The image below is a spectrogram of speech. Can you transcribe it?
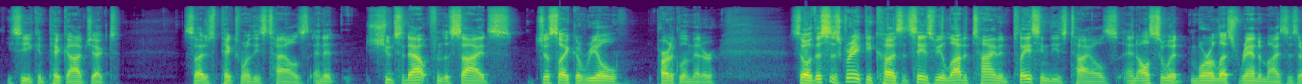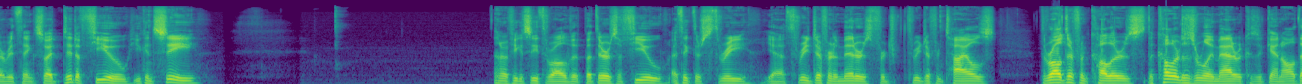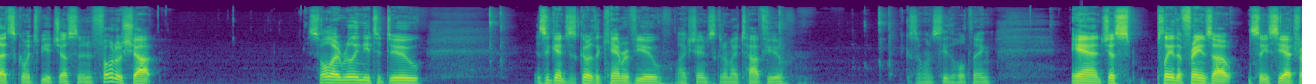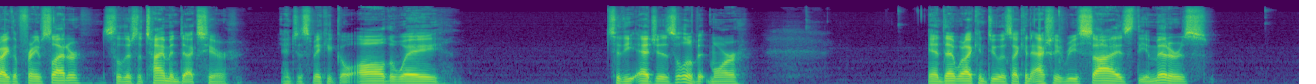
you see you can pick object. So I just picked one of these tiles and it shoots it out from the sides just like a real particle emitter. So this is great because it saves me a lot of time in placing these tiles, and also it more or less randomizes everything. So I did a few. You can see, I don't know if you can see through all of it, but there's a few. I think there's three, yeah, three different emitters for three different tiles. They're all different colors. The color doesn't really matter because, again, all that's going to be adjusted in Photoshop. So all I really need to do is again, just go to the camera view. Actually, I'm just going to my top view because I want to see the whole thing. And just play the frames out. So you see I drag the frame slider. So there's a time index here. And just make it go all the way to the edges a little bit more. And then what I can do is I can actually resize the emitters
